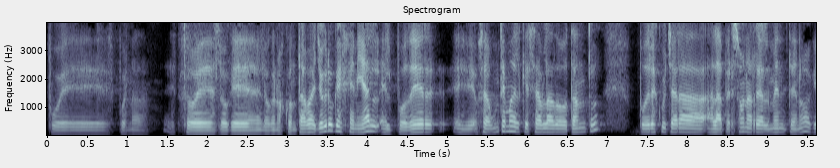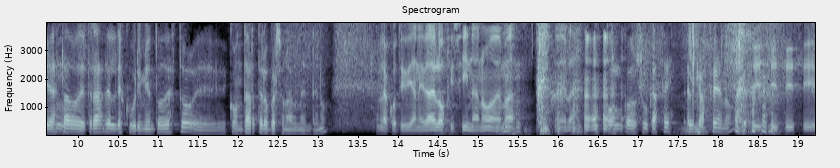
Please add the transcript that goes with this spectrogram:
pues, pues nada, esto es lo que, lo que nos contaba. Yo creo que es genial el poder, eh, o sea, un tema del que se ha hablado tanto, poder escuchar a, la persona realmente, ¿no? Que ha mm. estado detrás del descubrimiento de esto, eh, contártelo personalmente, ¿no? En la cotidianidad de la oficina, ¿no? Además. con, su café. El café, ¿no? Sí, sí, sí, sí.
